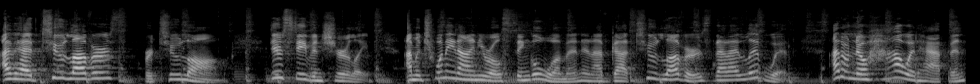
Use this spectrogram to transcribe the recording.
I've had two lovers for too long. Dear Stephen Shirley, I'm a 29 year old single woman and I've got two lovers that I live with. I don't know how it happened,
